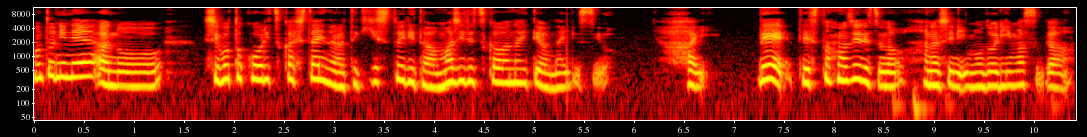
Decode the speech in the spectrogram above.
本当にね、あの、仕事効率化したいならテキストエディターはマジで使わない手はないですよ。はい。で、テスト文字列の話に戻りますが、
